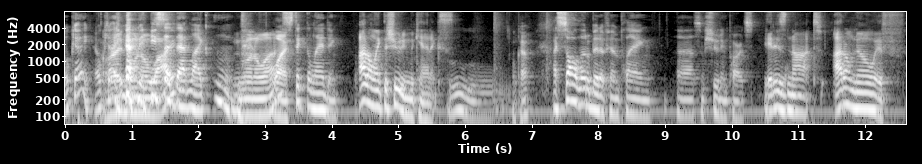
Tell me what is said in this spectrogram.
Okay. Okay. All right, you wanna know he why? said that like, mm, You want to know why? Why? stick the landing. I don't like the shooting mechanics. Ooh. Okay. I saw a little bit of him playing uh, some shooting parts. It is not. I don't know if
